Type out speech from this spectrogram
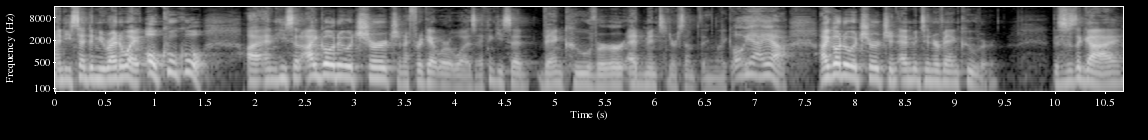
and he said to me right away, "Oh, cool, cool." Uh, and he said, I go to a church, and I forget where it was. I think he said Vancouver or Edmonton or something. Like, oh, yeah, yeah. I go to a church in Edmonton or Vancouver. This is a guy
